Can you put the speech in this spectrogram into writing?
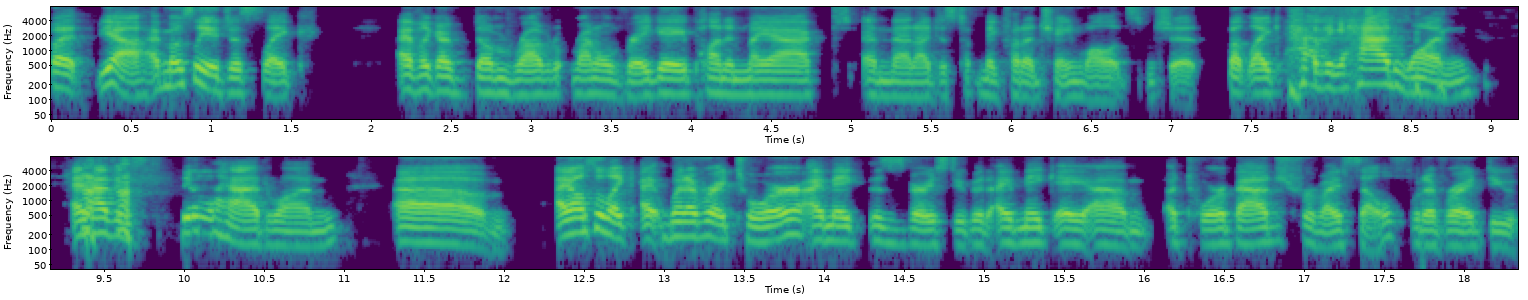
but yeah, I mostly it just like I have like a dumb Ronald Reggae pun in my act, and then I just make fun of chain wallets and shit. But like having had one and having still had one, um, I also like I, whenever I tour, I make this is very stupid. I make a um a tour badge for myself whenever I do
